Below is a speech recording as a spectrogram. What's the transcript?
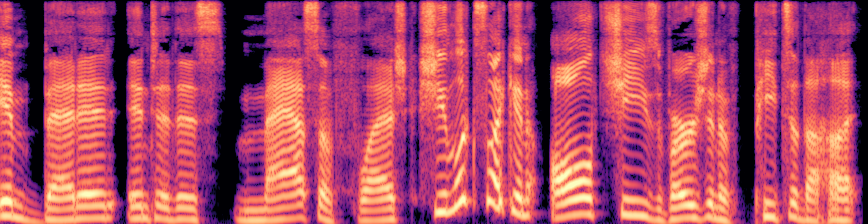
embedded into this mass of flesh. She looks like an all cheese version of Pizza the Hut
